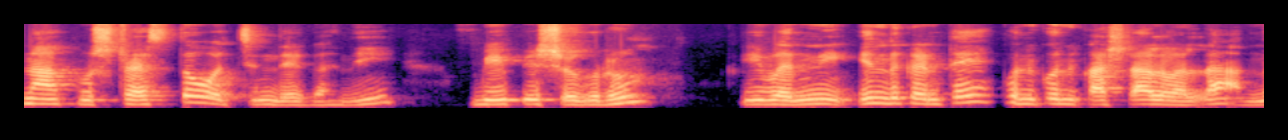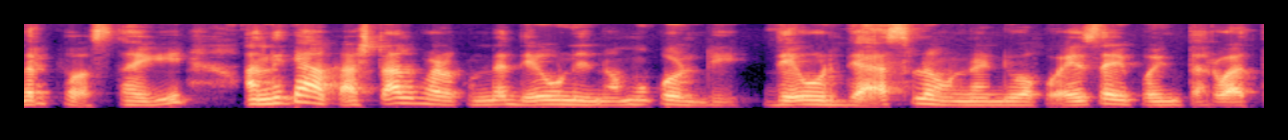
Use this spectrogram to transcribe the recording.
నాకు స్ట్రెస్తో వచ్చిందే కానీ బీపీ షుగరు ఇవన్నీ ఎందుకంటే కొన్ని కొన్ని కష్టాల వల్ల అందరికీ వస్తాయి. అందుకే ఆ కష్టాలు పడకుండా దేవుడిని నమ్ముకోండి. దేవుడి ధ్యాసలో ఉండండి. ఒక వయసు అయిపోయిన తర్వాత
